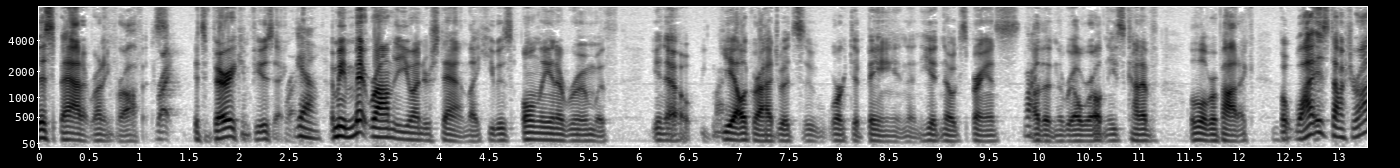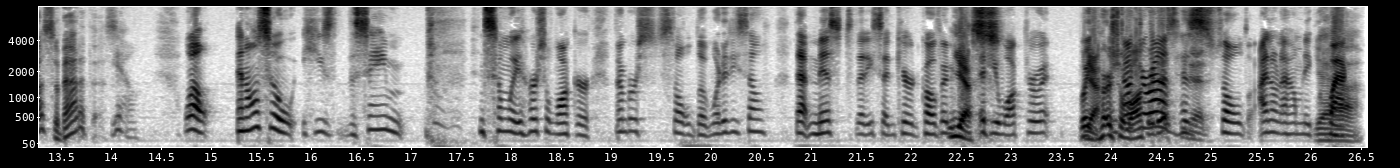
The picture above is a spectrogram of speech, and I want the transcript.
this bad at running for office. Right. It's very confusing. Yeah. I mean, Mitt Romney, you understand, like he was only in a room with you know Yale graduates who worked at Bain, and he had no experience Right. other than the real world, and he's kind of a little robotic. But why is Dr. Oz so bad at this? Yeah. Well, and also he's the same in some way. Herschel Walker, remember, sold the what did he sell? That mist that he said cured COVID. Yes. If you walk through it. Wait, Yeah. Herschel And Dr. Walker Oz did? has did. sold I don't know how many Yeah. quack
